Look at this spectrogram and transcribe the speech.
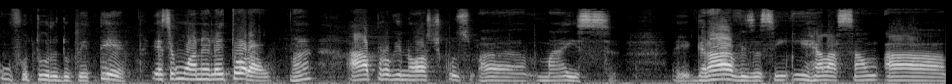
o, futuro do PT, esse é um ano eleitoral. Né? Há prognósticos ah, mais é, graves assim em relação a,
